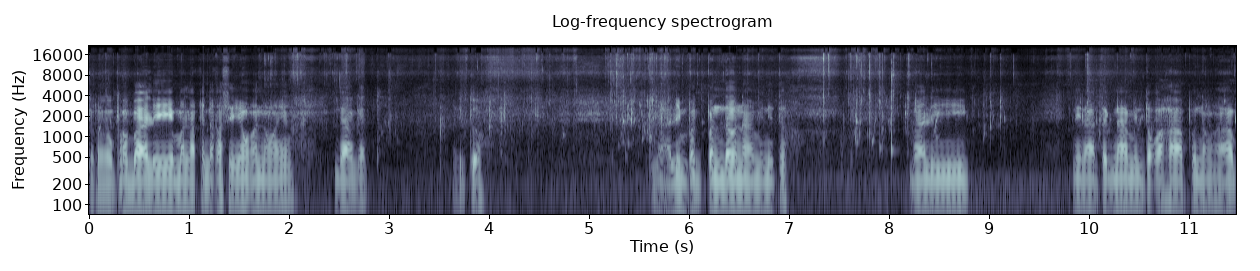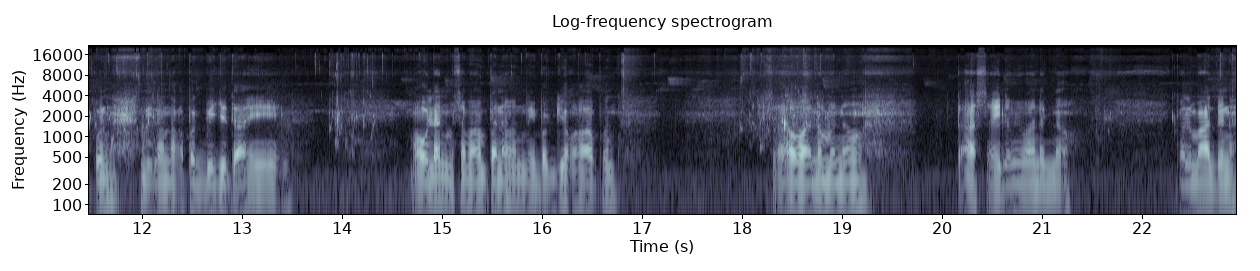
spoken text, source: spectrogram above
Tropa, bali malaki na kasi yung ano ngayon, dagat. Ito. Lalim pagpandaw namin ito. Bali nilatag namin to kahapon ng hapon. Hindi lang nakapag-video dahil maulan, masama ang panahon, may bagyo kahapon. Sa awa naman ng taas ay lumiwanag na oh. Kalmado na.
